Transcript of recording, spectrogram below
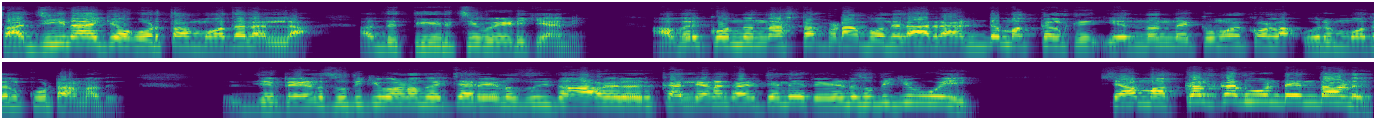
സജീനായ്ക്കോ കൊടുത്ത മുതലല്ല. അത് തിരിച്ചു മേടിക്കാൻ അവർക്കൊന്നും നഷ്ടപ്പെടാൻ പോകുന്നില്ല. ആ രണ്ട് മക്കൾക്ക് എന്നേക്കുമൊക്കെയുള്ള ഒരു മുതൽക്കൂട്ടാണത്. രേണുസുതിക്ക് വേണമെന്ന് വെച്ചാൽ രേണുസുതി നാളെ ഒരു കല്യാണം കഴിച്ചാൽ രേണുസുതിക്ക് പോയി. പക്ഷെ ആ മക്കൾക്ക് അതുകൊണ്ട് എന്താണ്?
